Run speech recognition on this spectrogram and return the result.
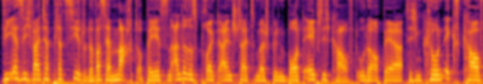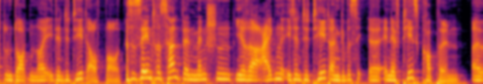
wie er sich weiter platziert oder was er macht. Ob er jetzt ein anderes Projekt einsteigt, zum Beispiel ein Board Ape sich kauft oder ob er sich einen Clone X kauft und dort eine neue Identität aufbaut. Es ist sehr interessant, wenn Menschen ihre eigene Identität an gewisse äh, NFTs koppeln. Äh,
